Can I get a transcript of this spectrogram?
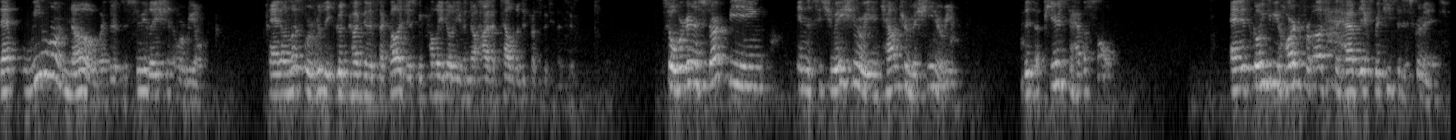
that we won't know whether it's a simulation or real. And unless we're really good cognitive psychologists, we probably don't even know how to tell the difference between the two. So we're going to start being in the situation where we encounter machinery that appears to have a soul. And it's going to be hard for us to have the expertise to discriminate.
